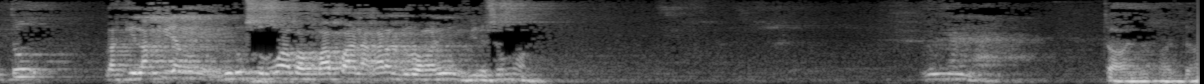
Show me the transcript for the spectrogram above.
Itu Laki-laki yang duduk semua, bapak-bapak, anak-anak di ruangan ini begini semua. Jangan ada.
